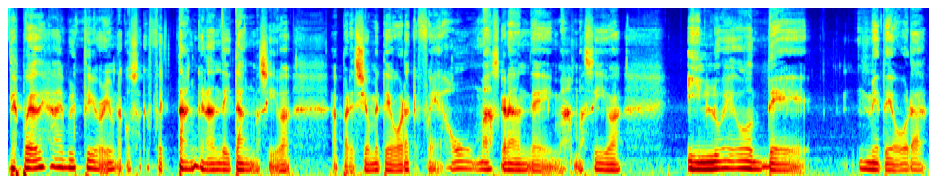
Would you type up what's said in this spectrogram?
Después de Hybrid Theory, una cosa que fue tan grande y tan masiva, apareció Meteora, que fue aún más grande y más masiva. Y luego de Meteora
